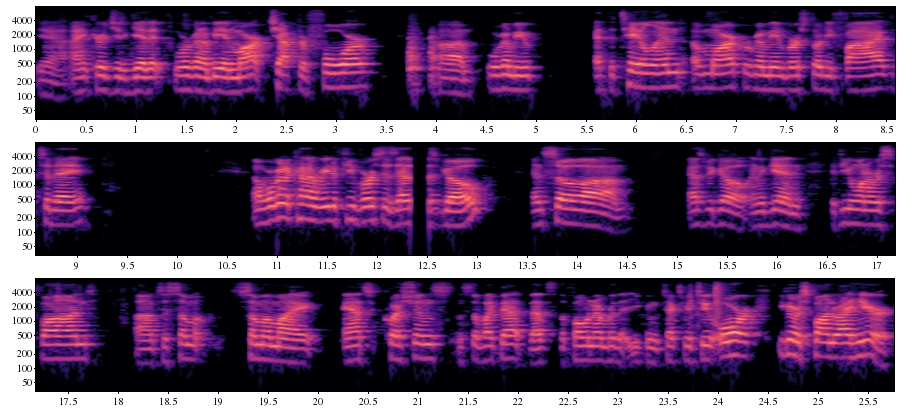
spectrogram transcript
yeah, I encourage you to get it. We're going to be in Mark chapter four. Um, we're going to be at the tail end of Mark. We're going to be in verse 35 today. And we're going to kind of read a few verses as we go. And so, um, as we go, and again, if you want to respond uh, to some some of my answer questions and stuff like that, that's the phone number that you can text me to, or you can respond right here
